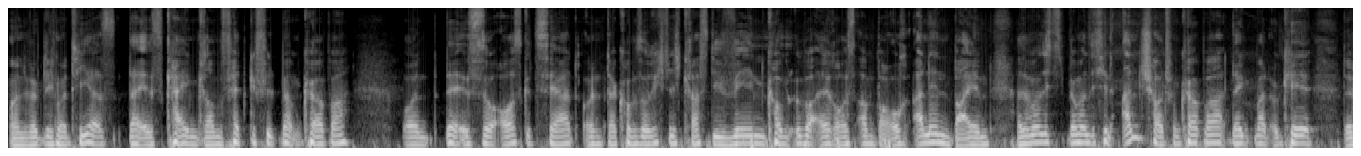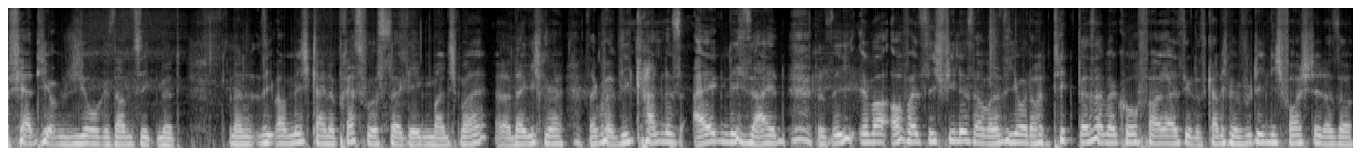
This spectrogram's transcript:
Und wirklich, Matthias, da ist kein Gramm Fett gefüllt mehr am Körper. Und der ist so ausgezehrt und da kommen so richtig krass, die Venen kommen überall raus am Bauch, an den Beinen. Also wenn man sich, wenn man sich den anschaut vom Körper, denkt man, okay, der fährt hier um Giro Gesamtsieg mit. Und dann sieht man mich kleine Presswurst dagegen manchmal. Und dann denke ich mir, sag mal, wie kann es eigentlich sein, dass ich immer, auch wenn es nicht viel ist, aber dass ich immer noch einen Tick besser berghoch fahre als du. Das kann ich mir wirklich nicht vorstellen. Also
